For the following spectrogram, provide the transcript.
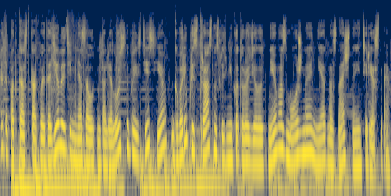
Это подкаст «Как вы это делаете?». Меня зовут Наталья Лосева, и здесь я говорю пристрастно с людьми, которые делают невозможное, неоднозначное и интересное.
